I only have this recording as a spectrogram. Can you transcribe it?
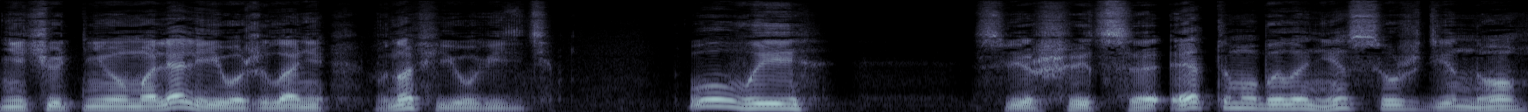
ничуть не умаляли его желание вновь ее увидеть. Увы, свершиться этому было не суждено.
